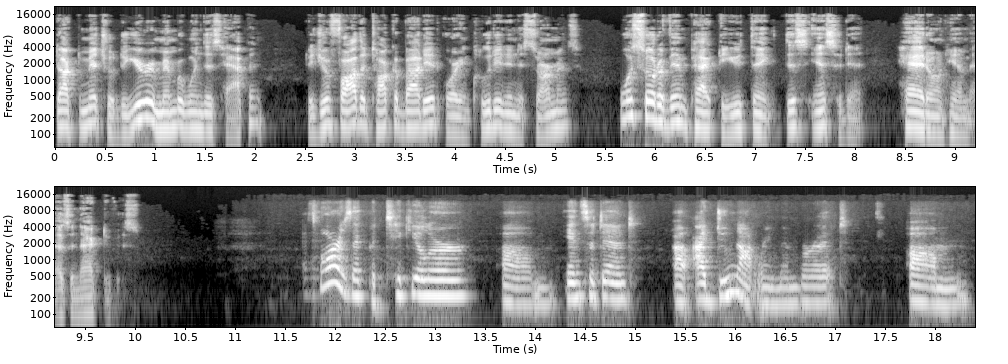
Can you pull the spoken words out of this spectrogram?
Dr. Mitchell, do you remember when this happened? Did your father talk about it or include it in his sermons? What sort of impact do you think this incident had on him as an activist? As far as that particular um, incident, uh, I do not remember it um,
